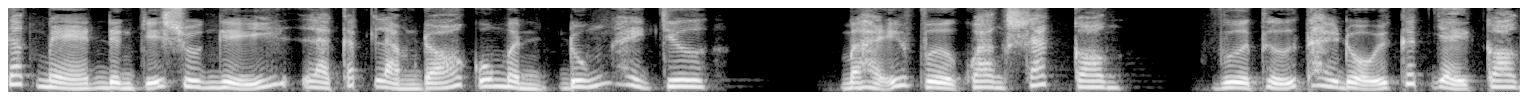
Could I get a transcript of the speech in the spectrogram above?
các mẹ đừng chỉ suy nghĩ là cách làm đó của mình đúng hay chưa, mà hãy vừa quan sát con, vừa thử thay đổi cách dạy con.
